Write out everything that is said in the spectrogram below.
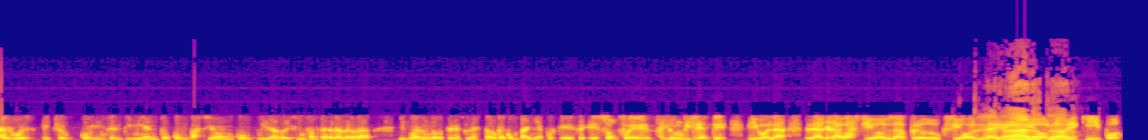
algo es hecho con sentimiento, con pasión, con cuidado y sin faltar a la verdad. Y cuando tenés un Estado que acompaña, porque ese, eso fue, salió un billete, digo, la, la grabación, la producción, la edición, Claro, claro. los equipos,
